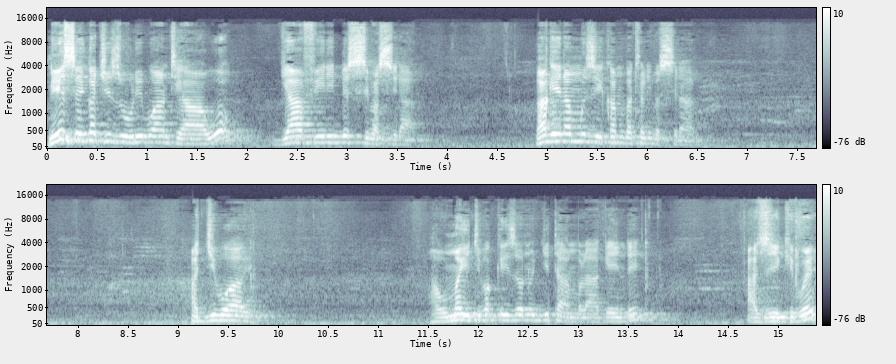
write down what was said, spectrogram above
Naye senga kizuulibwa nti awo gyafiiridde si basiraamu bagenda muziika mu batali basiraamu agibwayo awo mayiti bakkiriza onogitambula agende aziikibwe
